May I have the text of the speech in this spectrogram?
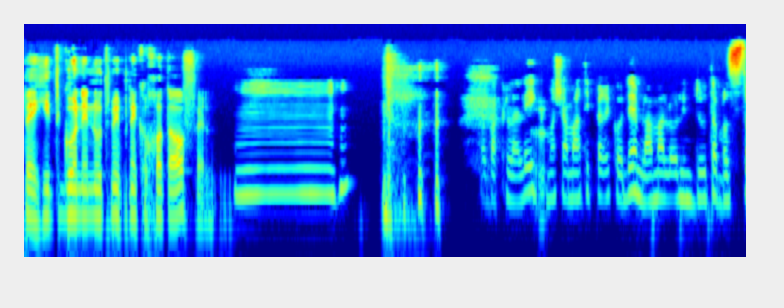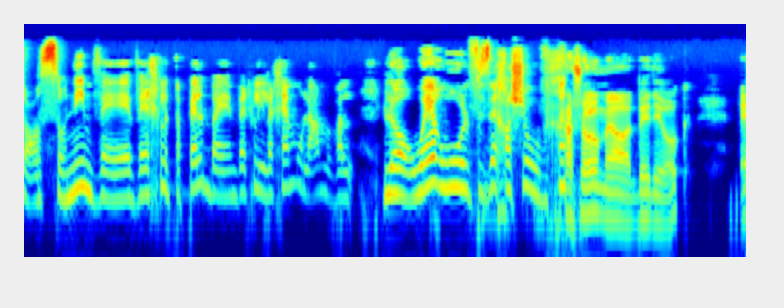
בהתגוננות מפני כוחות האופל. מהמם. ובכללי, כמו שאמרתי פרק קודם, למה לא לימדו אותם על סוהרסונים ואיך לטפל בהם ואיך להילחם מולם, אבל לא, ווירוולף זה חשוב. חשוב מאוד בדיוק. אמ,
